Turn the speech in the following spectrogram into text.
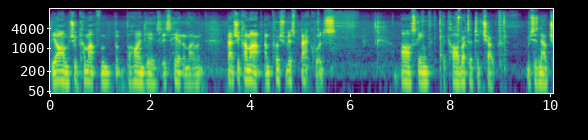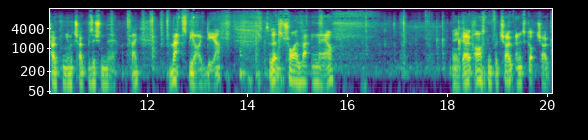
The arm should come up from behind here, it's here at the moment. That should come up and push this backwards, asking the carburetor to choke, which is now choking in the choke position there, okay? That's the idea. So let's try that now. There you go, asking for choke and it's got choke.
